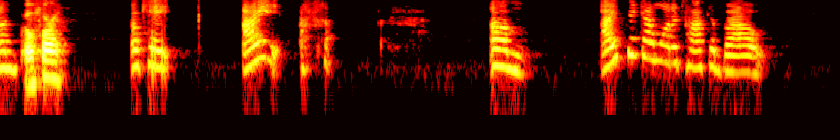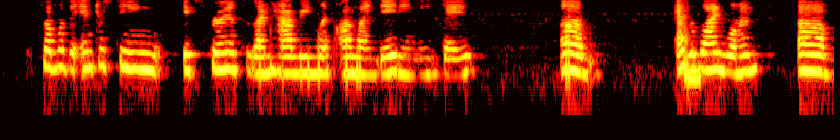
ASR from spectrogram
Um, Go for it. okay, I um, I think I want to talk about some of the interesting experiences I'm having with online dating these days. Um, as a blind woman, um,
